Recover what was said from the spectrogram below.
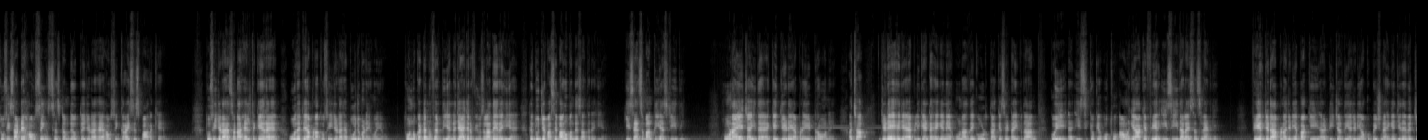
ਤੁਸੀਂ ਸਾਡੇ ਹਾਊਸਿੰਗ ਸਿਸਟਮ ਦੇ ਉੱਤੇ ਜਿਹੜਾ ਹੈ ਹਾਊਸਿੰਗ ਕ੍ਰਾਈਸਿਸ ਪਾ ਰੱਖਿਆ ਹੈ। ਤੁਸੀਂ ਜਿਹੜਾ ਹੈ ਸਾਡਾ ਹੈਲਥ ਕੇਅਰ ਹੈ, ਉਹਦੇ ਤੇ ਆਪਣਾ ਤੁਸੀਂ ਜਿਹੜਾ ਹੈ ਬੋਝ ਬਣੇ ਹੋਏ ਹੋ। ਤੁਹਾਨੂੰ ਕੱਢਣ ਨੂੰ ਫਿਰਦੀ ਹੈ, ਨਜਾਇਜ਼ ਰਿਫਿਊਜ਼ਲਾਂ ਦੇ ਰਹੀ ਹੈ ਤੇ ਦੂਜੇ ਪਾਸੇ ਬਾਹਰੋਂ ਬੰਦੇ ਸੱਦ ਰਹੀ ਹੈ। ਕੀ ਸੈਂਸ ਬਣਦੀ ਹੈ ਇਸ ਚੀਜ਼ ਦੀ? ਹੋਣਾ ਇਹ ਚਾਹੀਦਾ ਹੈ ਕਿ ਜਿਹੜੇ ਆਪਣੇ ਡਰਾ ਨੇ, ਅੱਛਾ, ਜਿਹੜੇ ਇਹ ਜਿਹੇ ਐਪਲੀਕੈਂਟ ਹੈਗੇ ਨੇ, ਉਹਨਾਂ ਦੇ ਕੋਲ ਤਾਂ ਕਿਸੇ ਟਾਈਪ ਦਾ ਕੋਈ ਈਸੀ ਕਿਉਂਕਿ ਉੱਥੋਂ ਆਉਣਗੇ, ਆ ਕੇ ਫਿਰ ਈਸੀ ਦਾ ਲਾਇਸੈਂਸ ਲੈਣਗੇ। ਫਿਰ ਜਿਹੜਾ ਆਪਣਾ ਜਿਹੜੀਆਂ ਬਾਕੀ ਟੀਚਰ ਦੀਆਂ ਜਿਹੜੀਆਂ ਆਕੂਪੇਸ਼ਨਾਂ ਹੈਗੀਆਂ, ਜਿਹਦੇ ਵਿੱਚ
